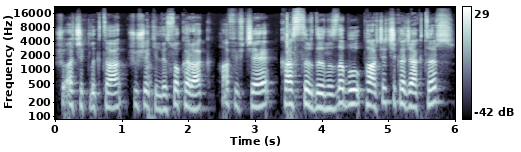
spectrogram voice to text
şu açıklıktan şu şekilde sokarak hafifçe kastırdığınızda bu parça çıkacaktır.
